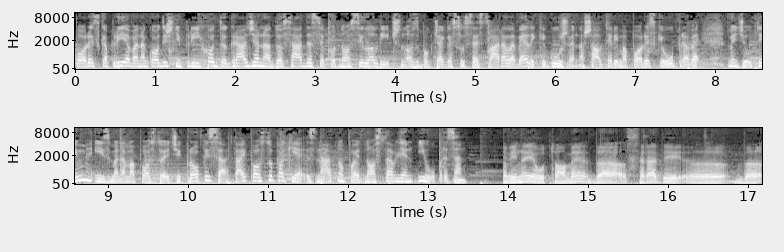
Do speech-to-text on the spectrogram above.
Poreska prijava na godišnji prihod građana do sada se podnosila lično, zbog čega su se stvarale velike gužve na šalterima Poreske uprave. Međutim, izmenama postojećih propisa taj postupak je znatno pojednostavljen i ubrzan. Novina je u tome da se radi e, da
